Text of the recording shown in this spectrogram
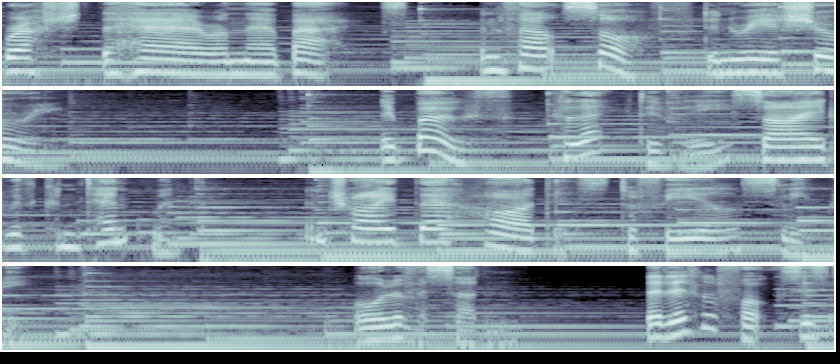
brushed the hair on their backs and felt soft and reassuring. They both collectively sighed with contentment and tried their hardest to feel sleepy. All of a sudden, the little fox's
